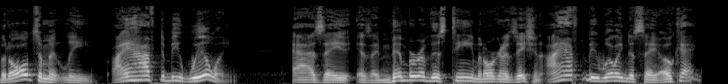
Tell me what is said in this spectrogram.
But ultimately, I have to be willing as a, as a member of this team and organization, I have to be willing to say, okay,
